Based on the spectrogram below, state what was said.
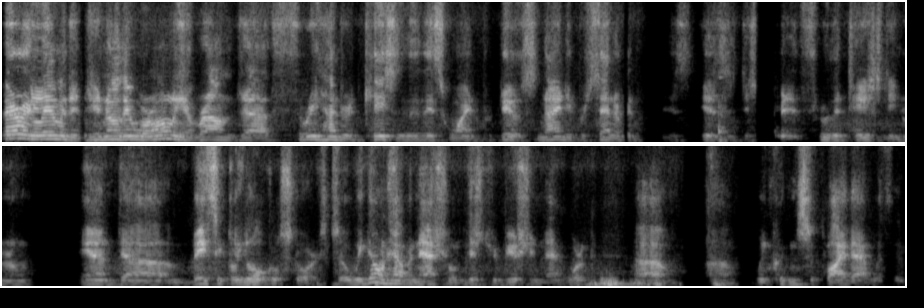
Very limited. You know, there were only around uh, 300 cases of this wine produced. 90% of it is, is distributed through the tasting room and uh, basically local stores. So we don't have a national distribution network. Um, um, we couldn't supply that with the,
